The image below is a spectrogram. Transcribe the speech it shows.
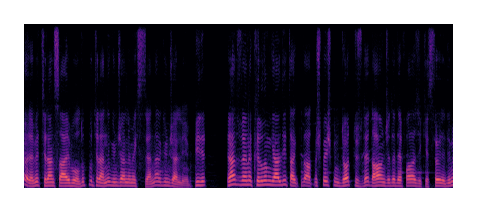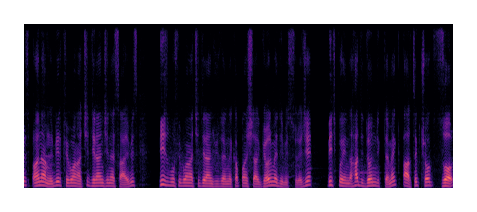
Böyle bir trend sahibi olduk. Bu trendi güncellemek isteyenler güncelleyebilir. Trend üzerine kırılım geldiği takdirde 65.400'de daha önce de defalarca kez söylediğimiz önemli bir Fibonacci direncine sahibiz. Biz bu Fibonacci direnci üzerinde kapanışlar görmediğimiz sürece Bitcoin'de hadi döndük demek artık çok zor.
